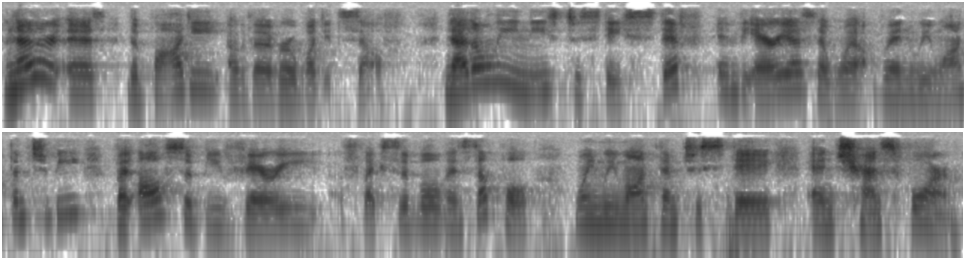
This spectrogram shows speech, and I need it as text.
Another is the body of the robot itself not only needs to stay stiff in the areas that when we want them to be, but also be very flexible and supple when we want them to stay and transform.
